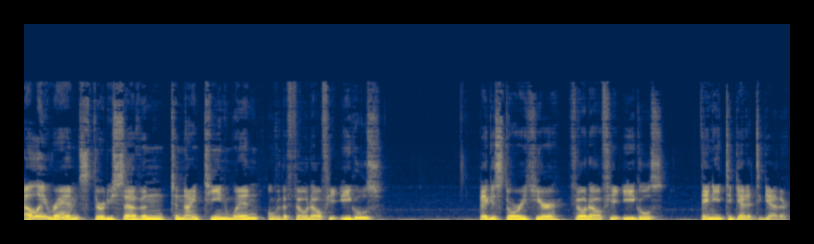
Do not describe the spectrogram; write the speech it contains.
LA Rams 37 to 19 win over the Philadelphia Eagles. Biggest story here Philadelphia Eagles, they need to get it together,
